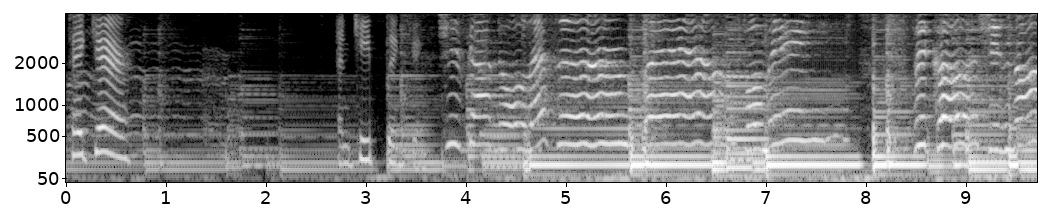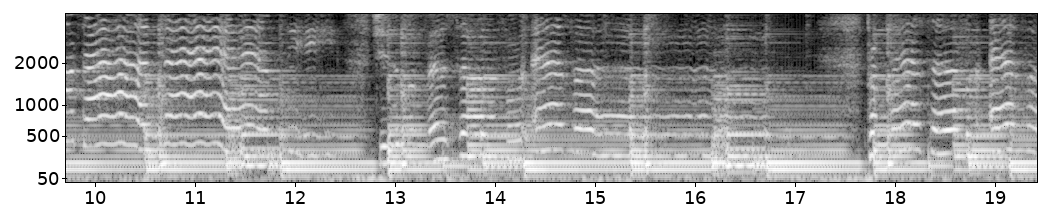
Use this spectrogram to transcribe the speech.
Take care and keep thinking. She's got no lessons planned for me because she's not that fancy. She's a professor forever. Professor forever.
